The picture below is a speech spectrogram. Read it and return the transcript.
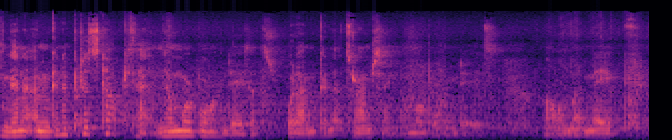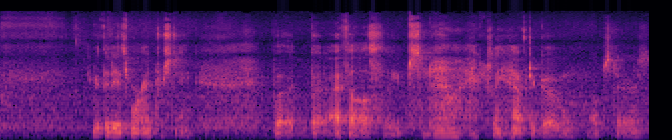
I'm gonna I'm gonna put a stop to that. No more boring days. That's what I'm gonna. That's what I'm saying. No more boring days. I'm gonna make make the days more interesting. But but I fell asleep, so now I actually have to go upstairs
